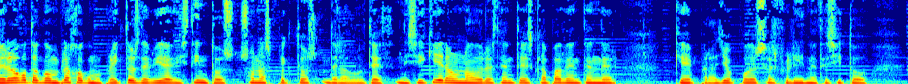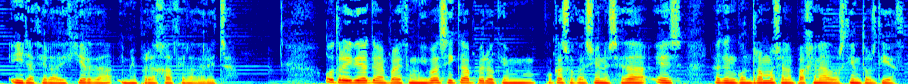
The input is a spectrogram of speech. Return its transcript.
Pero algo tan complejo como proyectos de vida distintos son aspectos de la adultez. Ni siquiera un adolescente es capaz de entender que para yo poder ser feliz necesito ir hacia la izquierda y mi pareja hacia la derecha. Otra idea que me parece muy básica, pero que en pocas ocasiones se da, es la que encontramos en la página 210.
